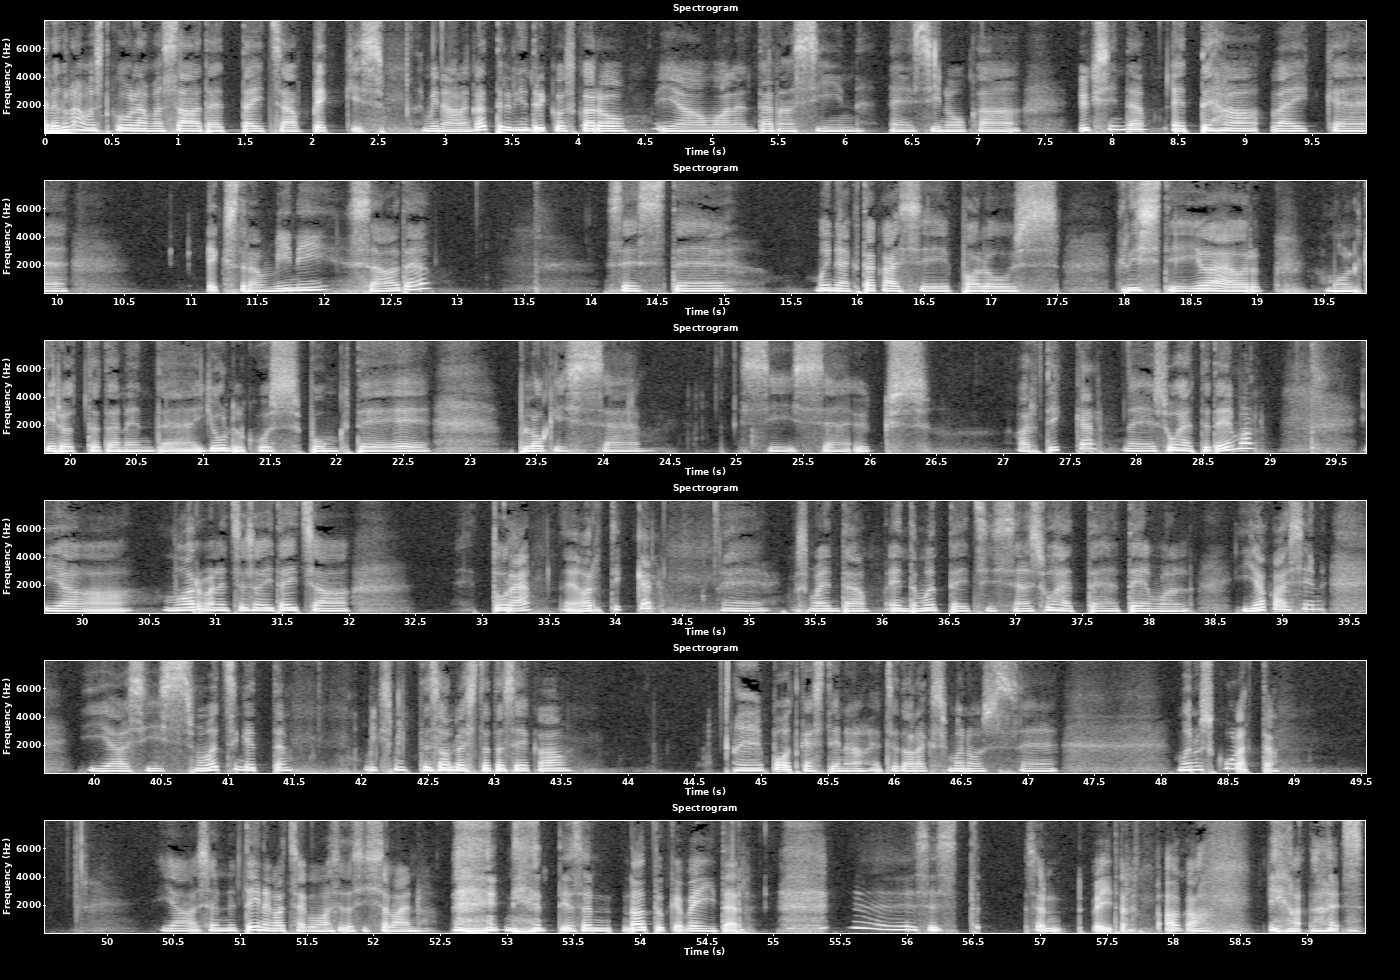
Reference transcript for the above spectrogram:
tere tulemast kuulama saadet Täitsa Pekkis. mina olen Katrin Hindrikus-Karu ja ma olen täna siin eh, sinuga üksinda, et teha väike ekstra minisaade. sest eh, mõni aeg tagasi palus Kristi Jõeorg mul kirjutada nende julgus.ee blogisse siis eh, üks artikkel suhete teemal ja ma arvan, et see sai täitsa tore artikkel, kus ma enda, enda mõtteid siis suhete teemal jagasin. ja siis ma mõtlesingi, et miks mitte salvestada see ka eh, podcast'ina, et seda oleks mõnus, eh, mõnus kuulata. ja see on nüüd teine katse, kui ma seda sisse loen nii et ja see on natuke veider, sest see on veider, aga igatahes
